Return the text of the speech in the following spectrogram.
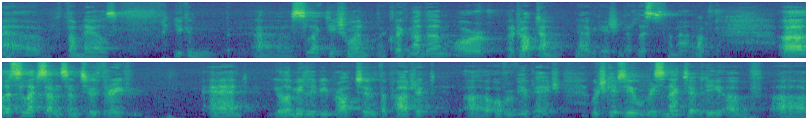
uh, thumbnails. You can uh, select each one by clicking on them, or a drop-down navigation that lists them out. Uh, let's select 7723, and you'll immediately be brought to the project uh, overview page, which gives you recent activity of uh,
